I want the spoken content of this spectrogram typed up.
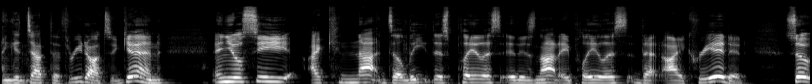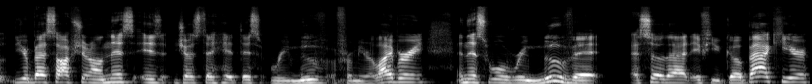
and can tap the three dots again, and you'll see I cannot delete this playlist. It is not a playlist that I created. So your best option on this is just to hit this remove from your library, and this will remove it so that if you go back here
